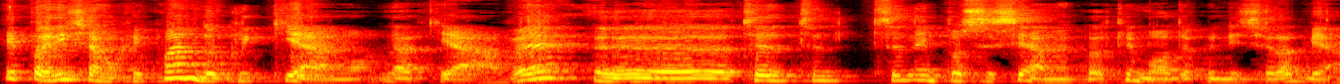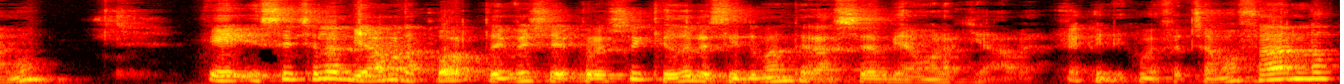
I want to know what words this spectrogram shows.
e poi diciamo che quando clicchiamo la chiave eh, ce, ce, ce ne impossessiamo in qualche modo, quindi ce l'abbiamo, e se ce l'abbiamo la porta invece di aprirsi chiudere si domanderà se abbiamo la chiave e quindi come facciamo a farlo?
